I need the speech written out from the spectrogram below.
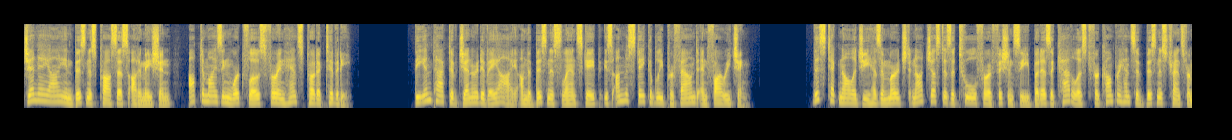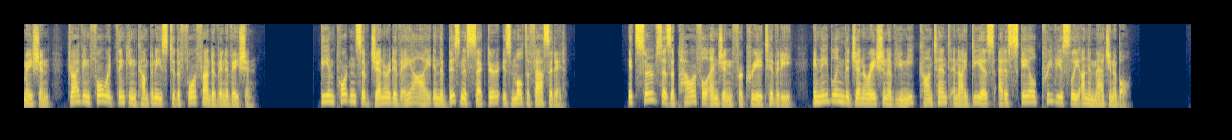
Gen AI in business process automation, optimizing workflows for enhanced productivity. The impact of generative AI on the business landscape is unmistakably profound and far reaching. This technology has emerged not just as a tool for efficiency but as a catalyst for comprehensive business transformation, driving forward thinking companies to the forefront of innovation. The importance of generative AI in the business sector is multifaceted. It serves as a powerful engine for creativity, enabling the generation of unique content and ideas at a scale previously unimaginable.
